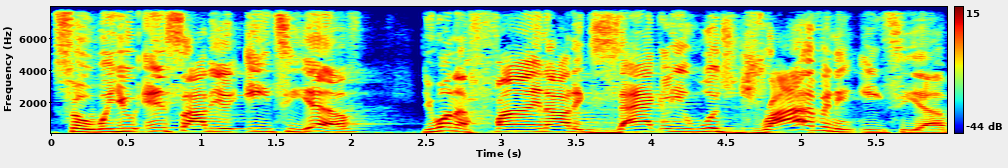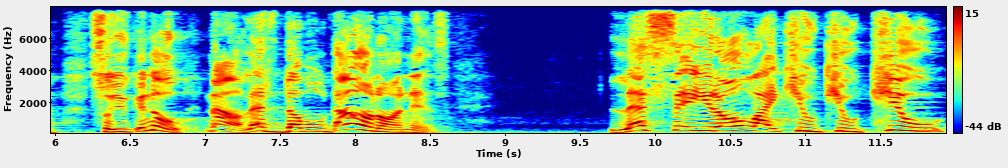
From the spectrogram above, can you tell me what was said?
So when you inside of your ETF, you want to find out exactly what's driving the ETF so you can know. Now, let's double down on this. Let's say you don't like QQQ,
